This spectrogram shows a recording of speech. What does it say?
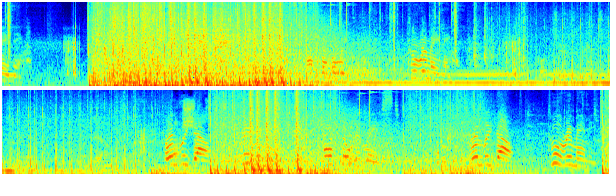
Remaining. Hostile deleted. Two remaining. Friendly down. Three remaining. Hostile erased. Friendly down. Two remaining.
